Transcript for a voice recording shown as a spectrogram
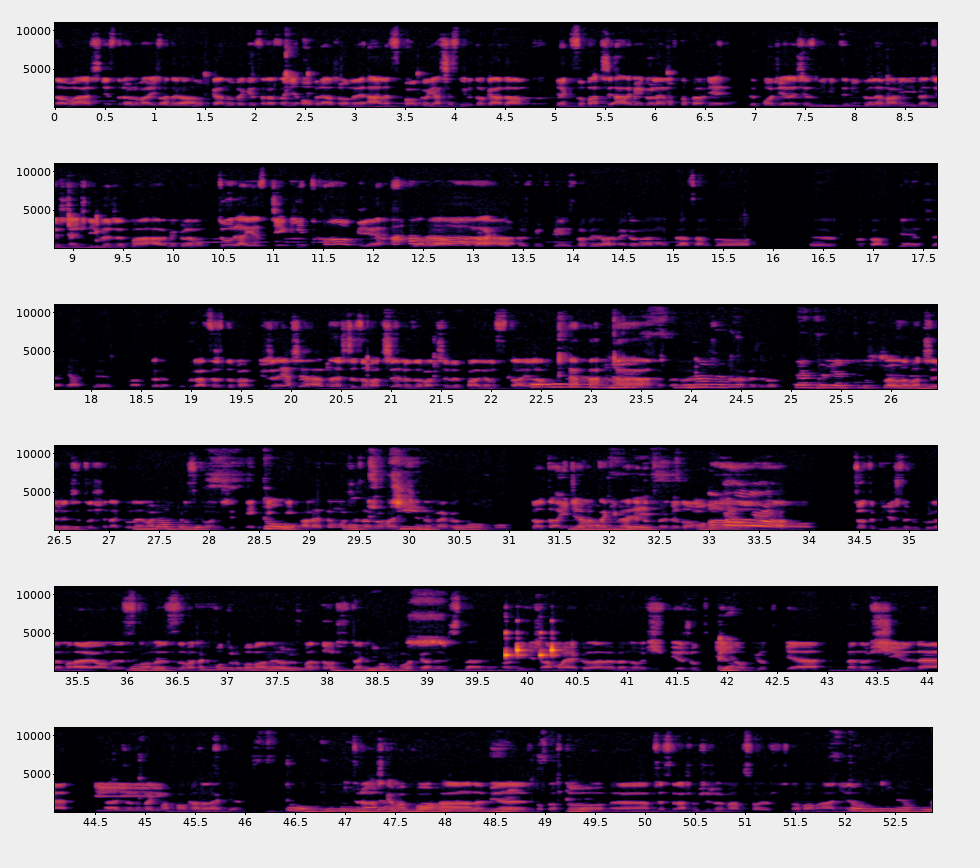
No właśnie, strollowaliśmy Dobra. tego nubka, nubek jest teraz na mnie obrażony, ale spoko, ja się z nim dogadam. Jak zobaczy armię golemów, to pewnie podzielę się z nimi tymi golemami i będzie szczęśliwy, że ma armię golemów, która jest dzięki tobie! Dobra, no tak, otwórz mi drzwi, zrobię armię golemów, wracam do... Y, wampierzenia się? Wampirem. Wracasz do wampirzenia się? A to jeszcze zobaczymy, zobaczymy Palion Style. O, no, No ta seria No zobaczymy, czy to się na golemach pomysł. skończy. Ale to muszę zaprowadzić się do mego domu. No to idziemy w takim razie do twojego domu. O! Co ty pijesz tego golema? Ej, on jest, No on jest, zobacz, jak poturbowany, on już ma dość tak w opłakanym stanie. No widzisz, a moje golemy będą świeżutkie, nowiutkie, będą silne i... Ale to Nubek ma focha, tak? To Troszkę ma focha, ale wiesz, po prostu e, przestraszył się, że mam sojusz z tobą, a nie...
